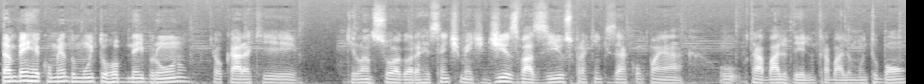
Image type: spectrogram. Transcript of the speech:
Também recomendo muito o Robney Bruno, que é o cara que, que lançou agora recentemente Dias Vazios, para quem quiser acompanhar o, o trabalho dele, um trabalho muito bom.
